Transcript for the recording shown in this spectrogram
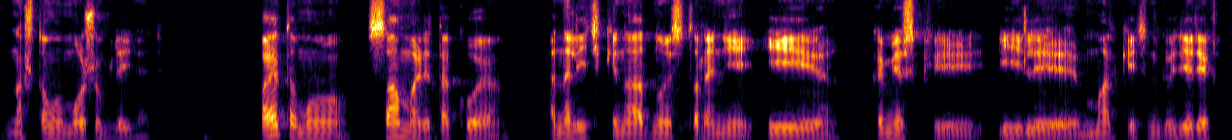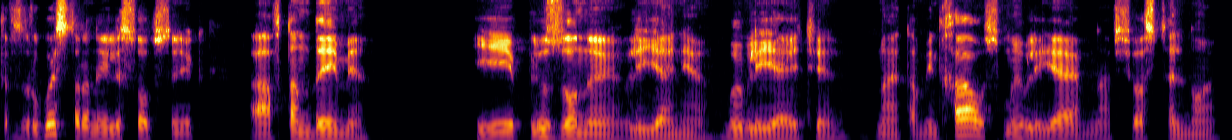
на что мы можем влиять. Поэтому summary такое, аналитики на одной стороне и коммерческий или маркетинговый директор с другой стороны или собственник а в тандеме. И плюс зоны влияния. Вы влияете на там in-house, мы влияем на все остальное,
